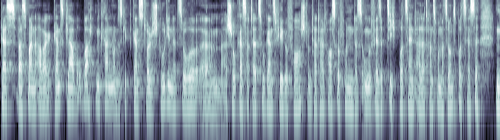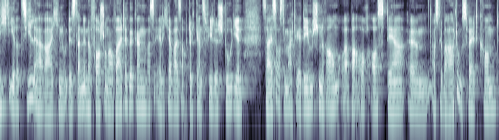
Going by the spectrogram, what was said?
Das, was man aber ganz klar beobachten kann, und es gibt ganz tolle Studien dazu, ähm, Ashokas hat dazu ganz viel geforscht und hat halt herausgefunden, dass ungefähr 70 Prozent aller Transformationsprozesse nicht ihre Ziele erreichen und ist dann in der Forschung auch weitergegangen, was ehrlicherweise auch durch ganz viele Studien, sei es aus dem akademischen Raum, aber auch aus der, ähm, aus der Beratungswelt kommt,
